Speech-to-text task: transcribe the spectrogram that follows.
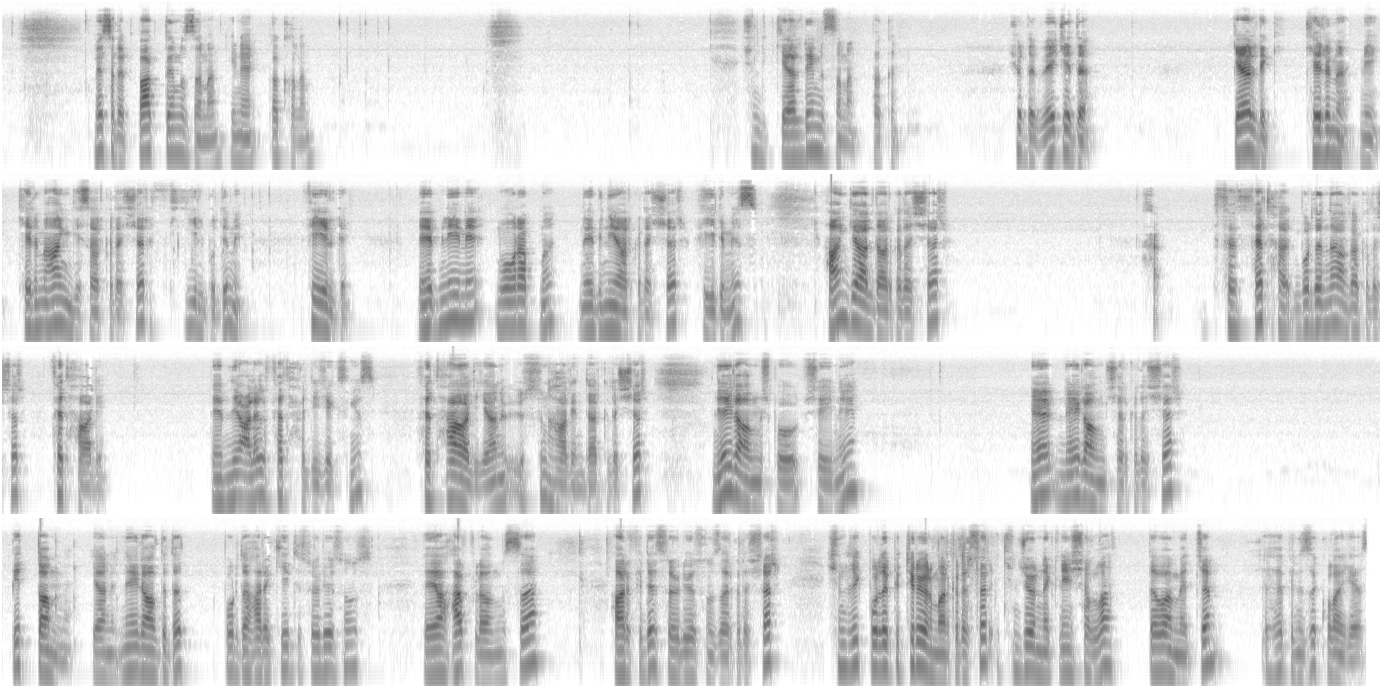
Mesela baktığımız zaman yine bakalım. Şimdi geldiğimiz zaman bakın. Şurada vecede geldik. Kelime mi? Kelime hangisi arkadaşlar? Fiil bu değil mi? Fiildi. Mebni mi? Muğrab mı? Mebni arkadaşlar. Fiilimiz. Hangi halde arkadaşlar? Fetha. Burada ne oldu arkadaşlar? Feth hali. Mebni alel feth diyeceksiniz. Feth hali yani üstün halinde arkadaşlar. Neyle almış bu şeyini? Ne, neyle almış arkadaşlar? Bit damme. Yani neyle aldı da burada hareketi söylüyorsunuz. Veya harfle almışsa harfi de söylüyorsunuz arkadaşlar. Şimdilik burada bitiriyorum arkadaşlar. İkinci örnekle inşallah devam edeceğim. Hepinize kolay gelsin.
